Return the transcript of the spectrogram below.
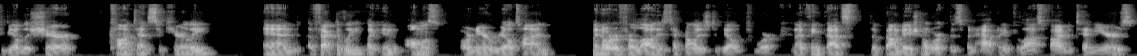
to be able to share content securely and effectively, like in almost or near real time, in order for a lot of these technologies to be able to work. And I think that's the foundational work that's been happening for the last five to 10 years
